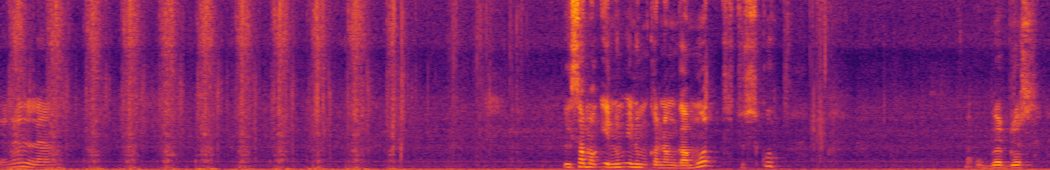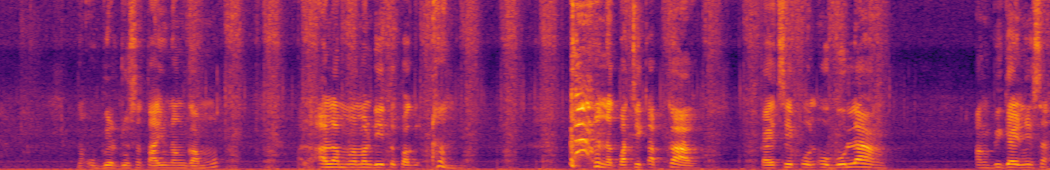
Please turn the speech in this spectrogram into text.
Ganun lang. Isa mag-inom-inom ka ng gamot. Diyos ko. Na-overdose. Na-overdose na tayo ng gamot. Al- alam mo naman dito pag nagpa-check up ka, kahit sipon ubo lang, ang bigay ni sa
